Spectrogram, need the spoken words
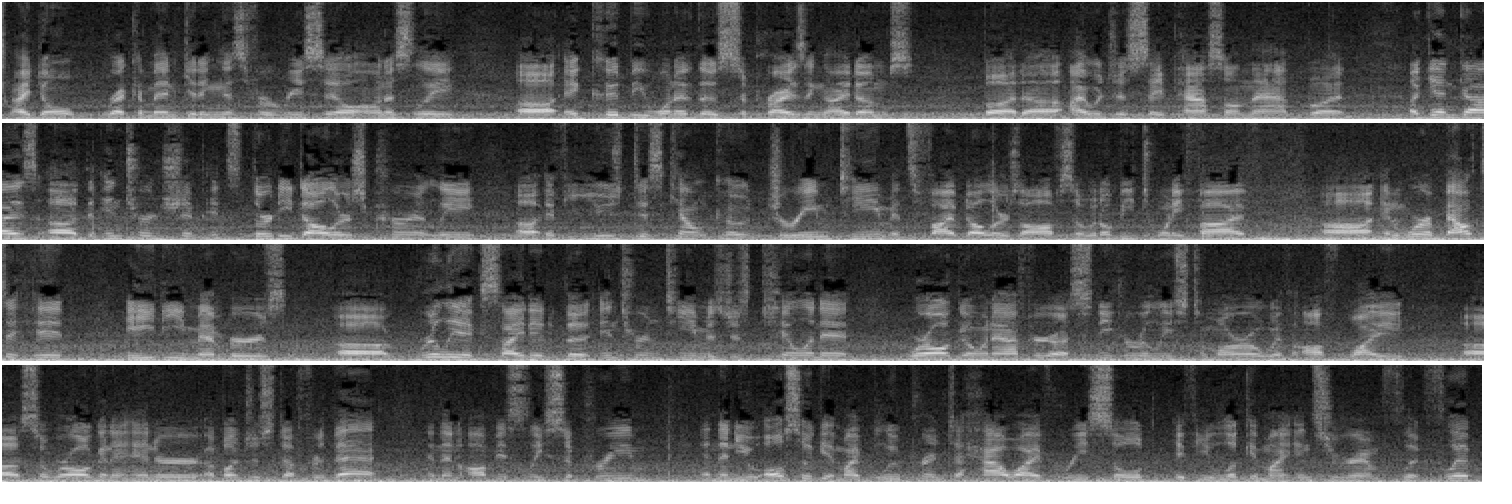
I don't recommend getting this for resale, honestly. Uh, it could be one of those surprising items, but uh, I would just say pass on that. But Again, guys, uh, the internship it's thirty dollars currently. Uh, if you use discount code Dream Team, it's five dollars off, so it'll be twenty five. Uh, and we're about to hit eighty members. Uh, really excited. The intern team is just killing it. We're all going after a sneaker release tomorrow with Off White. Uh, so we're all going to enter a bunch of stuff for that, and then obviously Supreme, and then you also get my blueprint to how I've resold. If you look at my Instagram flip flip,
